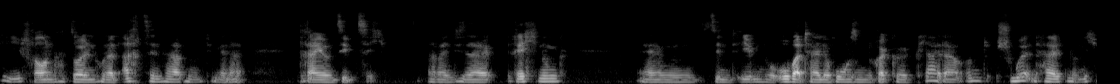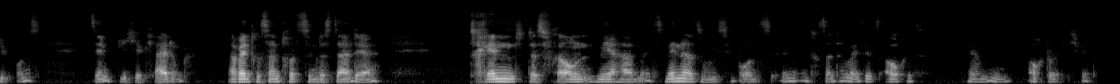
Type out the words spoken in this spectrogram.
Die Frauen sollen 118 haben, die Männer 73. Aber in dieser Rechnung ähm, sind eben nur Oberteile, Hosen, Röcke, Kleider und Schuhe enthalten und nicht wie bei uns sämtliche Kleidung. Aber interessant trotzdem, dass da der Trend, dass Frauen mehr haben als Männer, so wie es hier bei uns äh, interessanterweise jetzt auch ist, ähm, auch deutlich wird.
